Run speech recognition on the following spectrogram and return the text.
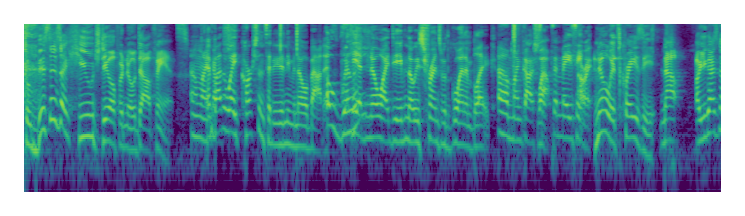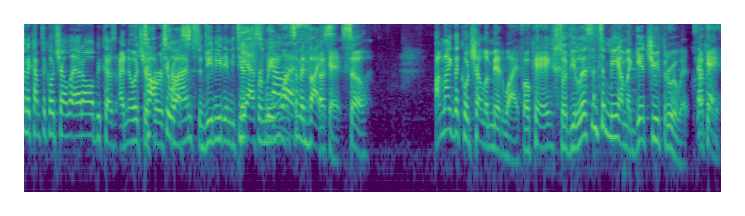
So this is a huge deal for No Doubt fans. Oh my and gosh. by the way, Carson said he didn't even know about it. Oh, really? He had no idea, even though he's friends with Gwen and Blake. Oh my gosh, Wow. that's amazing. All right. No, it's crazy. Now, are you guys going to come to Coachella at all? Because I know it's your Talk first to time. us. So do you need any tips yes, from we me? Want some advice. Okay, so I'm like the Coachella midwife, okay? So if you listen to me, I'm gonna get you through it. Okay.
